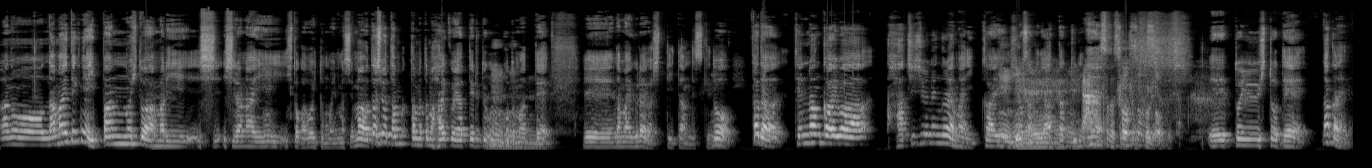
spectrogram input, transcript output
あの、名前的には一般の人はあんまりし知らない人が多いと思いますし、まあ私はたまたまたま俳句をやっているということもあっうんて、えー名前ぐらいは知っていたんですけど、ただ、展覧会は80年ぐらい前に一回、弘前で会ったっきりで、ああ、そうだ、そうだ、そうそうえーという人で、なんかね、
